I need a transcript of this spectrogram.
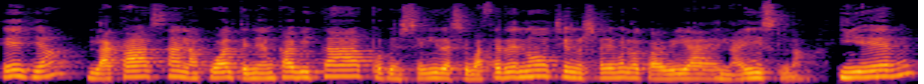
ella la casa en la cual tenían que habitar porque enseguida se iba a hacer de noche y no sabíamos lo que había en la isla. Y él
